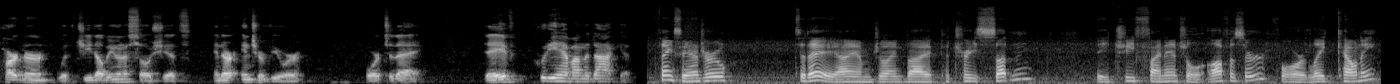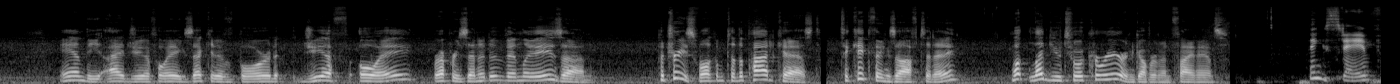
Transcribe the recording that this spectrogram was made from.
partner with GW and Associates, and our interviewer for today. Dave, who do you have on the docket? Thanks, Andrew. Today I am joined by Patrice Sutton, the Chief Financial Officer for Lake County, and the IGFOA Executive Board GFOA Representative and Liaison. Patrice, welcome to the podcast. To kick things off today, what led you to a career in government finance? Thanks, Dave.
